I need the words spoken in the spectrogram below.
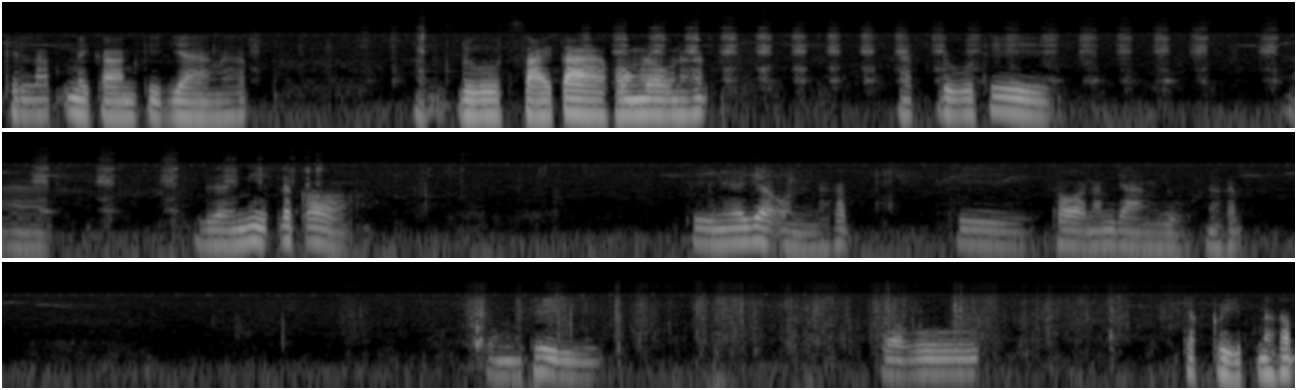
เคล็ดลับในการกรีดยางนะครับ ดูสายตาของเรานะครับครับดูที่ เดือยมีดแล้วก็ ที่เนื้อเยื่ออ่อนนะครับ ที่ท่อน้ำยางอยู่นะครับ ตรงที่เราจะกรีดนะครับ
